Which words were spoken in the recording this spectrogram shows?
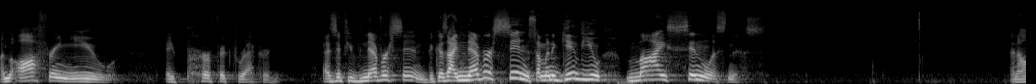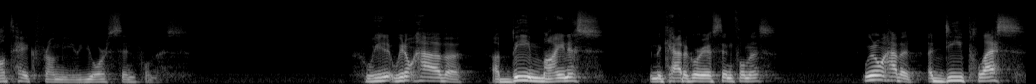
I'm offering you a perfect record as if you've never sinned, because I never sinned, so I'm going to give you my sinlessness. And I'll take from you your sinfulness. We, we don't have a, a B minus in the category of sinfulness. We don't have a, a D plus.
